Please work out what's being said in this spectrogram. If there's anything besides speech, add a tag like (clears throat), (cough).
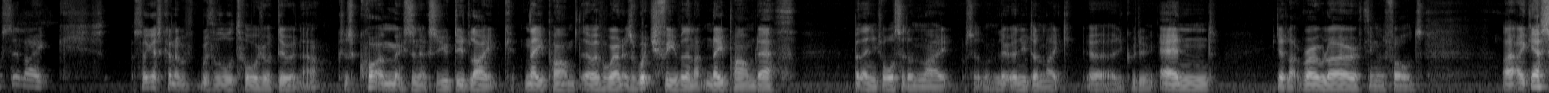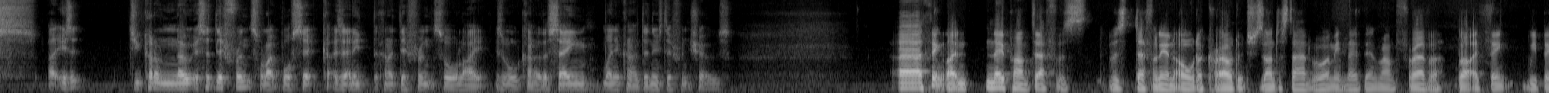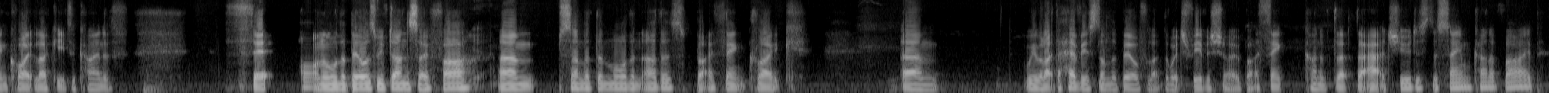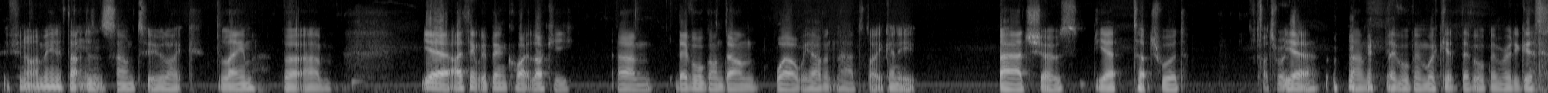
What's it like? So I guess kind of with all the tours you're doing now, because quite a mix, isn't it? Because you did like Napalm, uh, when it was Witch Fever, then like Napalm Death, but then you've also done like, what's it, Luton, you've done like, uh, you could be doing End, you did like Roller, everything unfolds. Like, I guess, like, is it, do you kind of notice a difference, or like, what's it, is there any kind of difference, or like, is it all kind of the same when you're kind of doing these different shows? Uh, I think like Napalm Death was was definitely an older crowd, which is understandable. I mean, they've been around forever, but I think we've been quite lucky to kind of fit on all the bills we've done so far. Yeah. Um, some of them more than others, but I think like um, we were like the heaviest on the bill for like the Witch Fever show, but I think kind of the, the attitude is the same kind of vibe, if you know what I mean. If that mm. doesn't sound too like lame, but um, yeah, I think we've been quite lucky. Um, they've all gone down well. We haven't had like any bad shows yet. Touch wood. Touch wood. Yeah, um, (laughs) they've all been wicked. They've all been really good.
